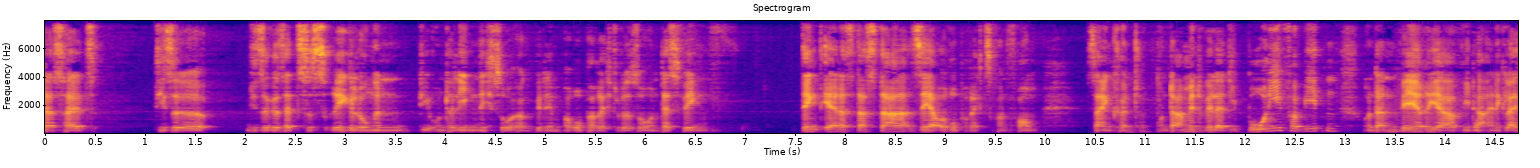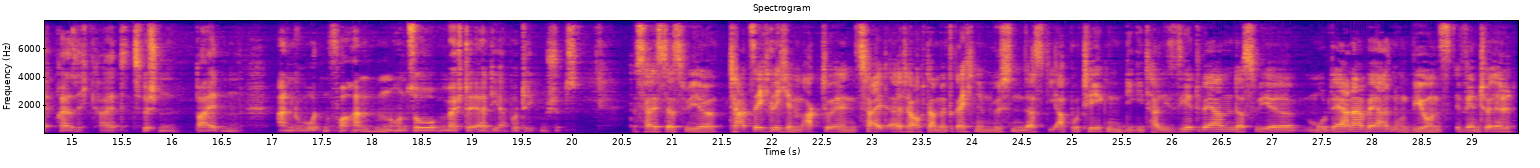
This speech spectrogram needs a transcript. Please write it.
dass halt diese, diese Gesetzesregelungen, die unterliegen nicht so irgendwie dem Europarecht oder so. Und deswegen denkt er, dass das da sehr europarechtskonform sein könnte. Und damit will er die Boni verbieten und dann wäre ja wieder eine Gleichpreisigkeit zwischen beiden Angeboten vorhanden und so möchte er die Apotheken schützen. Das heißt, dass wir tatsächlich im aktuellen Zeitalter auch damit rechnen müssen, dass die Apotheken digitalisiert werden, dass wir moderner werden und wir uns eventuell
